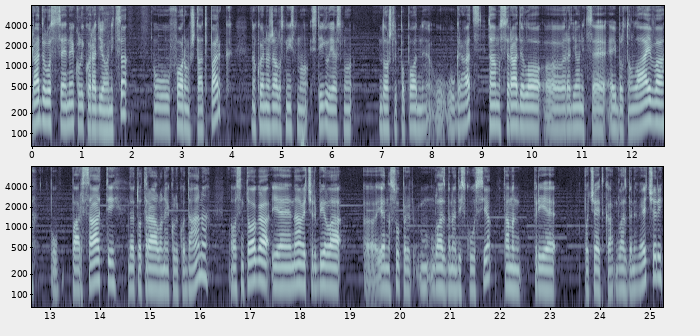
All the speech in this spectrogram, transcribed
Radilo se nekoliko radionica u Forum Stadtpark na koje nažalost nismo stigli jer smo došli popodne u, u Grac. Tamo se radilo radionice Ableton live u par sati, da je to trajalo nekoliko dana. Osim toga je navečer bila e, jedna super glazbena diskusija. Tamo prije početka glazbene večeri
